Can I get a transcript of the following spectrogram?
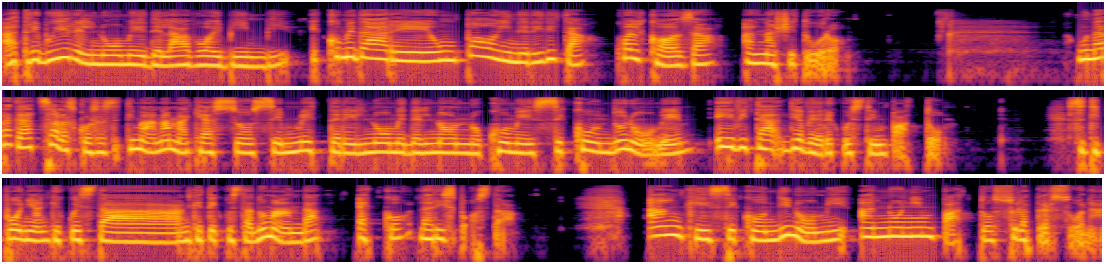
Attribuire il nome dell'avo ai bimbi è come dare un po' in eredità qualcosa al nascituro. Una ragazza la scorsa settimana mi ha chiesto se mettere il nome del nonno come secondo nome evita di avere questo impatto. Se ti poni anche, questa, anche te questa domanda, ecco la risposta. Anche i secondi nomi hanno un impatto sulla persona.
